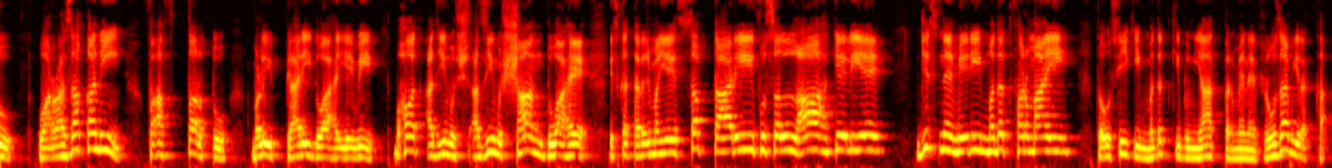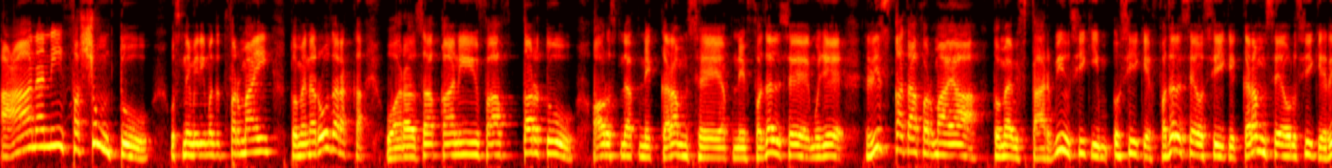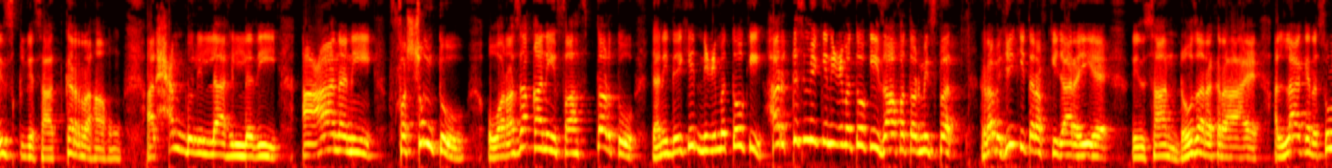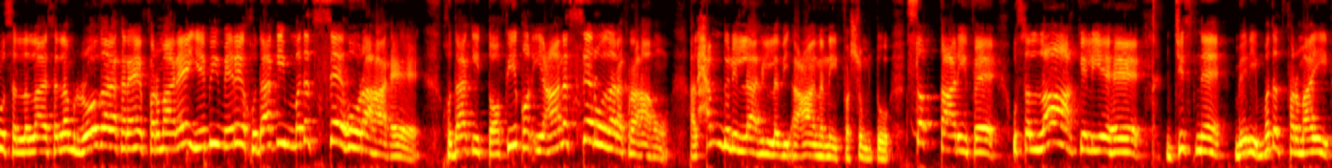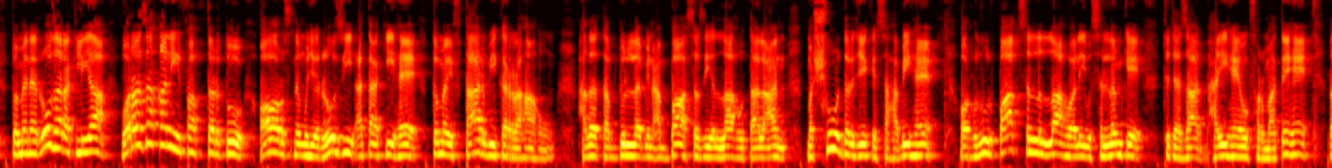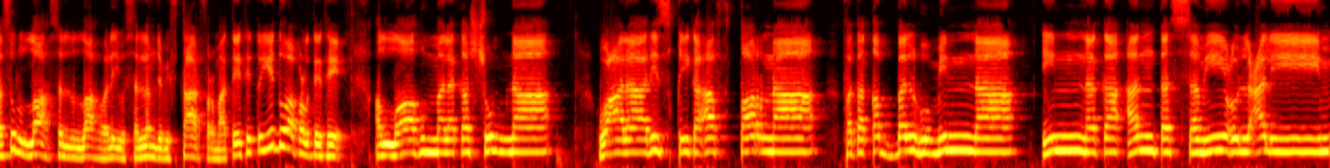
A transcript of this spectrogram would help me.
و رزقنی فافطرت بڑی پیاری دعا ہے یہ بھی۔ بہت عظیم عظیم شان دعا ہے۔ اس کا ترجمہ یہ سب تعریف اس اللہ کے لیے، جس نے میری مدد فرمائی، تو اسی کی مدد کی بنیاد پر میں نے روزہ بھی رکھا۔ آننی فشم تو اس نے میری مدد فرمائی، تو میں نے روزہ رکھا۔ ورزقانی فافطرتو اور اس نے اپنے کرم سے، اپنے فضل سے مجھے رزق عطا فرمایا۔ تو میں افطار بھی اسی کی، اسی کے فضل سے، اسی کے کرم سے اور اسی کے رزق کے ساتھ کر رہا ہوں۔ الحمد للہ آنانی فشمتو ورزقانی فافطرتو یعنی دیکھیے، نعمتوں کی، ہر قسم کی نعمتوں کی اضافت اور نسبت۔ رب ہی کی طرف کی جا رہی ہے۔ انسان روزہ رکھ رہا ہے۔ اللہ کے رسول صلی اللہ علیہ وسلم روزہ رکھ رہے ہیں۔ فرما رہے ہیں، یہ بھی میرے خدا کی مدد سے ہو رہا ہے۔ خدا کی توفیق اور اعانت سے روزہ رکھ رہا ہوں۔ الحمد للہ اعاننی فشمتو۔ سب تعریف ہے، اس اللہ کے لیے ہے۔ جس نے میری مدد فرمائی تو میں نے روزہ رکھ لیا، ورزقنی ففتر تو اور اس نے مجھے روزی عطا کی ہے، تو میں افطار بھی کر رہا ہوں۔ حضرت عبداللہ بن عباس رضی اللہ تعالیٰ عنہ مشہور درجے کے صحابی ہیں، اور حضور پاک صلی اللہ علیہ وسلم کے چچازاد بھائی ہیں، وہ فرماتے ہیں رسول اللہ صلی اللہ علیہ وسلم جب افطار فرماتے تھے تو یہ دعا پڑھتے تھے، اللہم لکا شمنا وعلا رزقی کا افطرنا۔ فتقبلہ منا انکا انت السمیع العلیم۔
